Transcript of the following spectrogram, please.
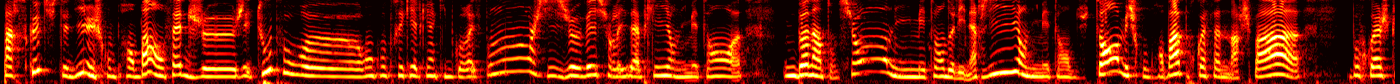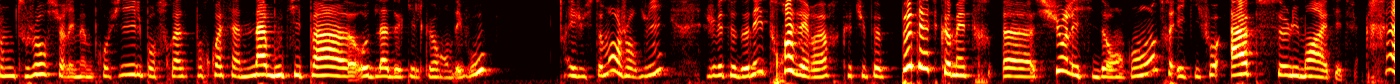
parce que tu te dis mais je comprends pas en fait j'ai tout pour euh, rencontrer quelqu'un qui me correspond. Je vais sur les applis en y mettant euh, une bonne intention, en y mettant de l'énergie, en y mettant du temps, mais je comprends pas pourquoi ça ne marche pas. Pourquoi je tombe toujours sur les mêmes profils, pourquoi, ça n'aboutit pas euh, au-delà de quelques rendez-vous. Et justement, aujourd'hui, je vais te donner trois erreurs que tu peux peut-être commettre euh, sur les sites de rencontres et qu'il faut absolument arrêter de faire.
